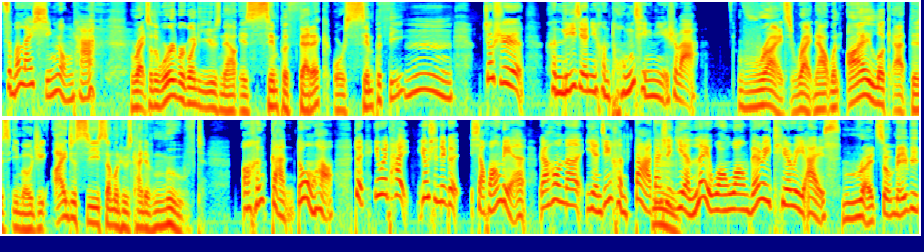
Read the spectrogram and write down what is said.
怎么来形容它。 Right. So the word we're going to use now is sympathetic or sympathy. 就是很理解你，很同情你，是吧？ Right, right. Now, when I look at this emoji, I just see someone who's kind of moved. 啊，很感动哈。对，因为他又是那个小黄脸，然后呢眼睛很大，但是眼泪汪汪、v e r y teary eyes。 Right. So maybe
